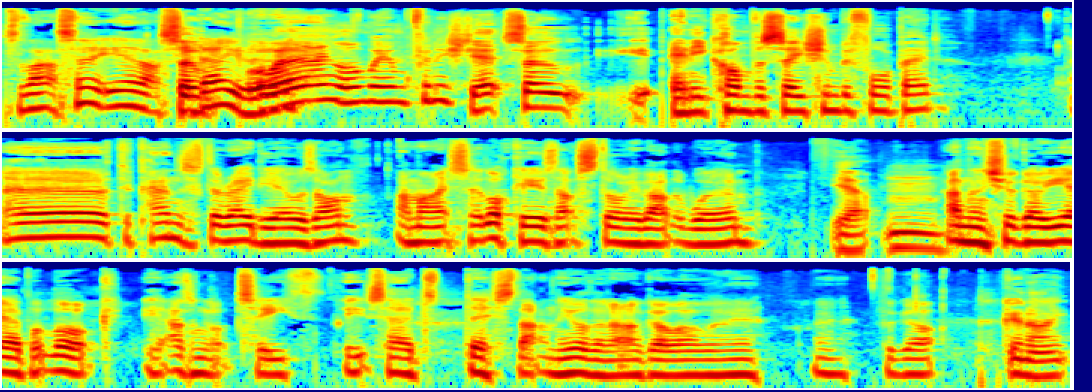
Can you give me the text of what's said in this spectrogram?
So that's it, yeah, that's So the day, really. well, hang on, we haven't finished yet. So any conversation before bed? Uh, depends if the radio's on. I might say, look, here's that story about the worm. Yeah. Mm. And then she'll go, yeah, but look, it hasn't got teeth. It said this, that, and the other. And I'll go, oh, yeah, yeah forgot. Good night.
